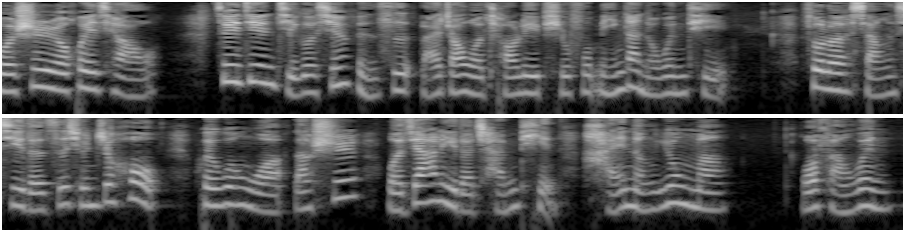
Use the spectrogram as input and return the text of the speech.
我是慧乔。最近几个新粉丝来找我调理皮肤敏感的问题，做了详细的咨询之后，会问我：“老师，我家里的产品还能用吗？”我反问：“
